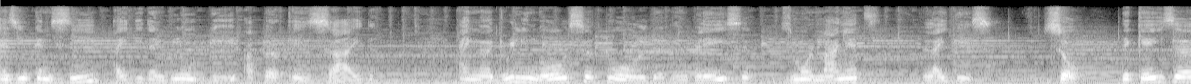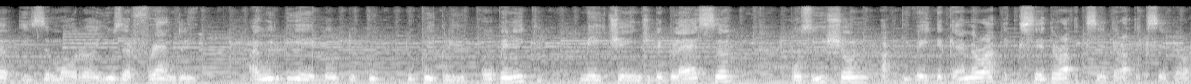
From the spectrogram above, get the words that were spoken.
As you can see, I didn't glue the uppercase side. I'm uh, drilling holes to hold in place small magnets like this. So the case is more user-friendly. I will be able to, to quickly open it, may change the glass, position, activate the camera, etc, etc, etc.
